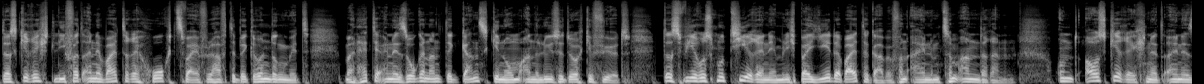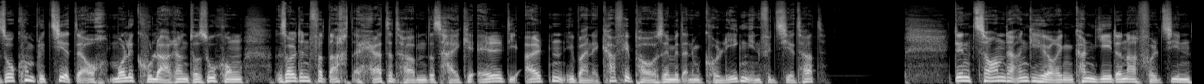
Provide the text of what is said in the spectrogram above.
Das Gericht liefert eine weitere hochzweifelhafte Begründung mit. Man hätte eine sogenannte Ganzgenomanalyse durchgeführt. Das Virus mutiere nämlich bei jeder Weitergabe von einem zum anderen. Und ausgerechnet eine so komplizierte, auch molekulare Untersuchung soll den Verdacht erhärtet haben, dass Heike L. die Alten über eine Kaffeepause mit einem Kollegen infiziert hat? Den Zorn der Angehörigen kann jeder nachvollziehen.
